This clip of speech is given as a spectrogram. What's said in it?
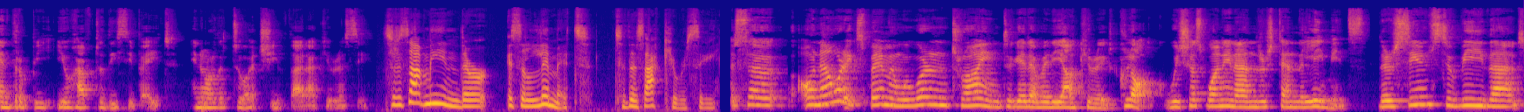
entropy you have to dissipate in order to achieve that accuracy. So does that mean there is a limit to this accuracy? So, on our experiment, we weren't trying to get a very accurate clock. We just wanted to understand the limits. There seems to be that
